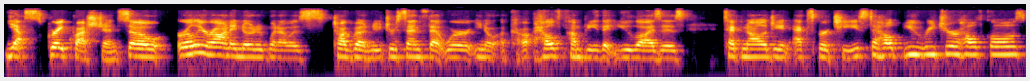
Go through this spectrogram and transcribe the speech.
Yes, great question. So earlier on, I noted when I was talking about NutriSense that we're, you know, a health company that utilizes technology and expertise to help you reach your health goals.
